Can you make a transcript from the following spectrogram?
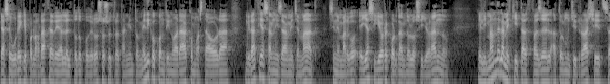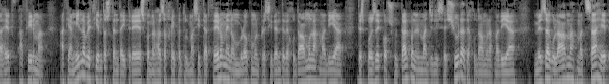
Le aseguré que por la gracia de Allah el Todopoderoso su tratamiento médico continuará como hasta ahora gracias al Nizam y Jamaat. Sin embargo, ella siguió recordándolos y llorando. El imán de la mezquita Fazl Atul Mujid Rashid Saheb afirma, hacia 1973, cuando el Hazrat Haifatul Masih III me nombró como el presidente de Judamul Ahmadiyya, después de consultar con el Majlis Shura de Judamul Ahmadiyya, Mirza Ghulam Ahmad Saheb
